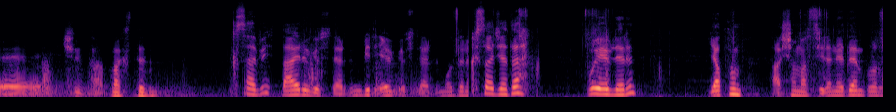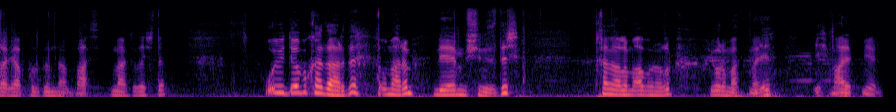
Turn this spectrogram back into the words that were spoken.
e, şimdi tanıtmak istedim. Kısa bir daire gösterdim. Bir ev gösterdim. O kısaca da bu evlerin yapım aşamasıyla neden buralar yapıldığından bahsettim arkadaşlar. Bu video bu kadardı. Umarım beğenmişsinizdir. Kanalıma abone olup yorum atmayı ihmal etmeyelim.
